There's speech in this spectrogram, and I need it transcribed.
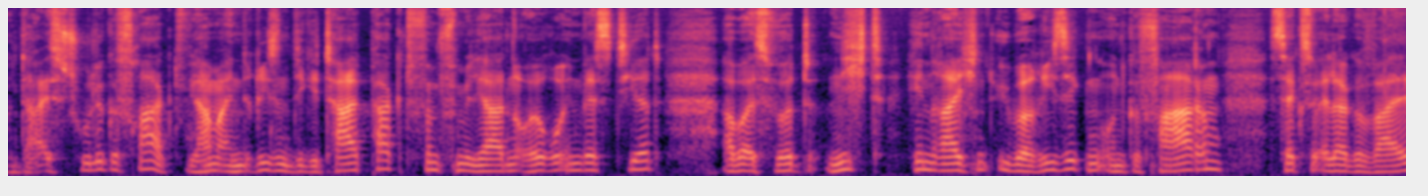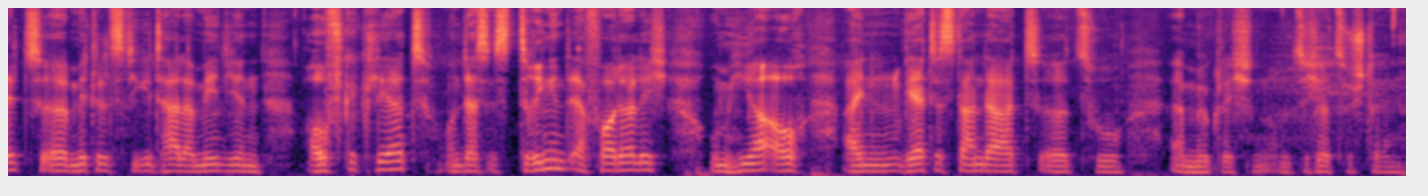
Und da ist Schule gefragt. Wir haben einen riesen Digitalpakt, 5 Milliarden Euro investiert, aber es wird nicht hinreichend über Risiken und Gefahren sexueller Gewalt äh, mittels digitaler Medien aufgeklärt. Und das ist dringend erforderlich, um hier auch einen Wertestandard äh, zu ermöglichen und sicherzustellen.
